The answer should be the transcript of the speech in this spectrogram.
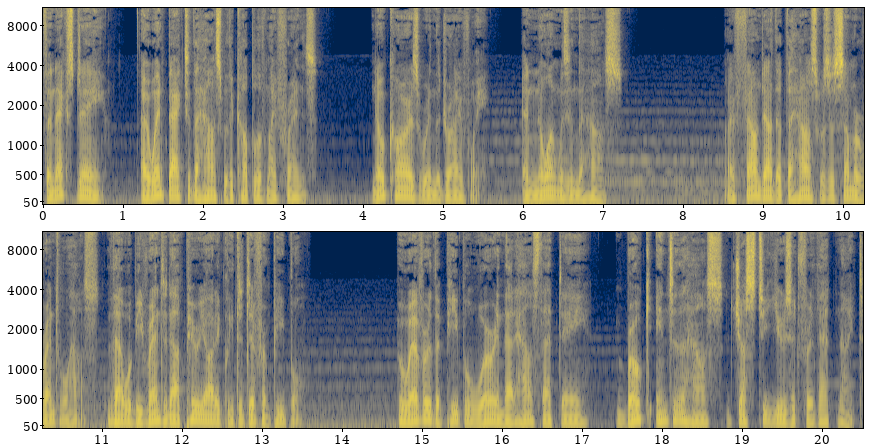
The next day, I went back to the house with a couple of my friends. No cars were in the driveway, and no one was in the house. I found out that the house was a summer rental house that would be rented out periodically to different people. Whoever the people were in that house that day broke into the house just to use it for that night.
